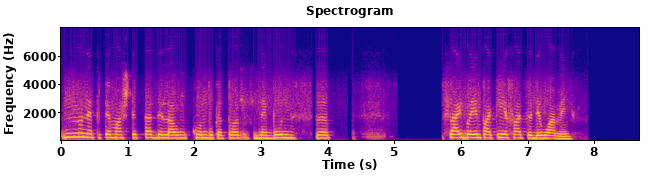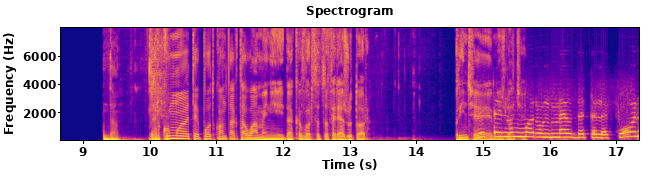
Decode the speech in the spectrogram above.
nu ne putem aștepta de la un conducător nebun să, să aibă empatie față de oameni. Dar cum uh, te pot contacta oamenii dacă vor să-ți ofere ajutor? Prin ce este mijloace? numărul meu de telefon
